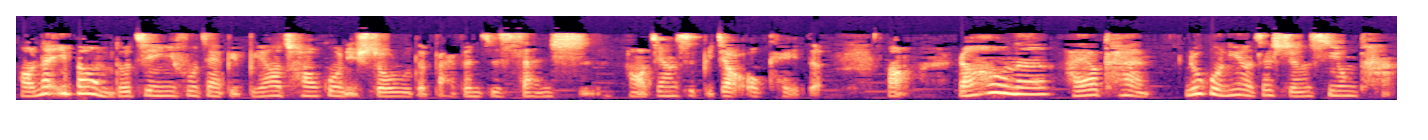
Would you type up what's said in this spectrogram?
好，那一般我们都建议负债比不要超过你收入的百分之三十，好，这样是比较 OK 的。好，然后呢，还要看如果你有在使用信用卡，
